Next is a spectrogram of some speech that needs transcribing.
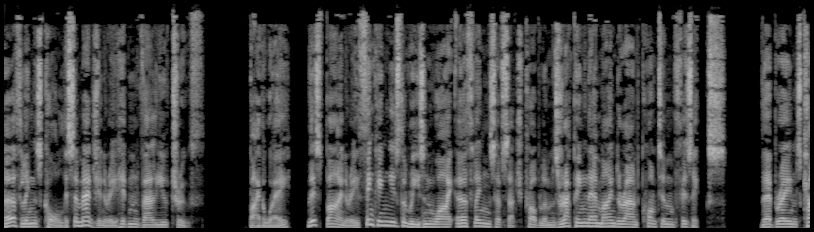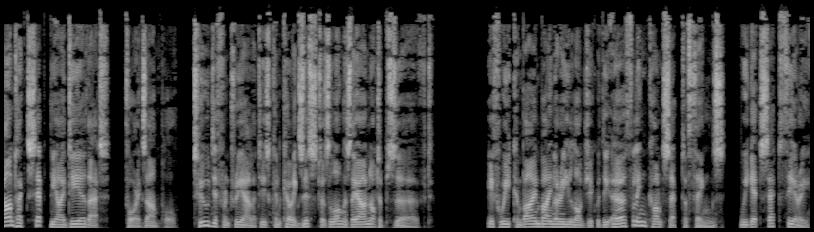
Earthlings call this imaginary hidden value truth. By the way, this binary thinking is the reason why Earthlings have such problems wrapping their mind around quantum physics. Their brains can't accept the idea that, for example, two different realities can coexist as long as they are not observed. If we combine binary logic with the earthling concept of things, we get set theory.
